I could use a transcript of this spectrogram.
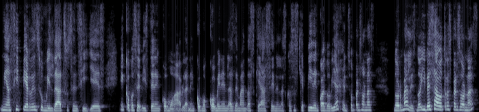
ni así pierden su humildad, su sencillez, en cómo se visten, en cómo hablan, en cómo comen, en las demandas que hacen, en las cosas que piden cuando viajen. Son personas normales, ¿no? Y ves a otras personas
